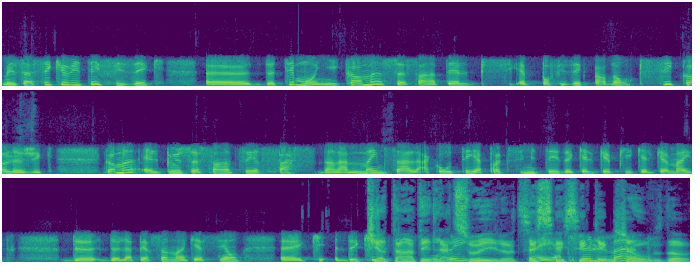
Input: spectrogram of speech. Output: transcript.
mais sa sécurité physique euh, de témoigner. Comment se sent-elle, euh, pas physique, pardon, psychologique? Comment elle peut se sentir face dans la même salle, à côté, à proximité de quelques pieds, quelques mètres de, de la personne en question, euh, qui, de qui, a tenté de la tuer, là. Tu sais, ben, c'est quelque chose, là.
